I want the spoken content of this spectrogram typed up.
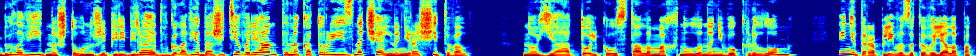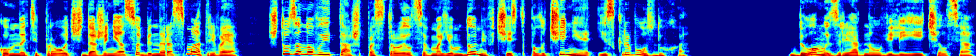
Было видно, что он уже перебирает в голове даже те варианты, на которые изначально не рассчитывал. Но я только устало махнула на него крылом и неторопливо заковыляла по комнате прочь, даже не особенно рассматривая, что за новый этаж построился в моем доме в честь получения искры воздуха. Дом изрядно увеличился,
